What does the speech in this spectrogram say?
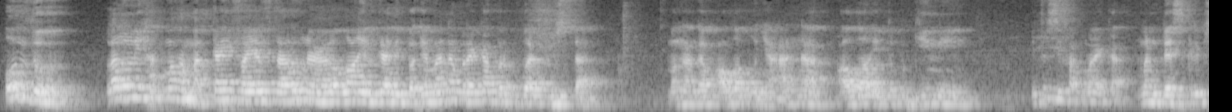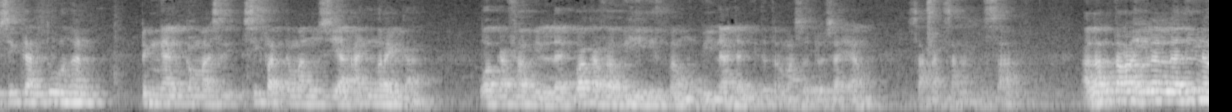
Unzur Lalu lihat Muhammad kaifa 'ala Allahil kadhib bagaimana mereka berbuat dusta. Menganggap Allah punya anak, Allah itu begini. Itu sifat mereka, mendeskripsikan Tuhan dengan sifat kemanusiaan mereka. Wa kafa billahi wa kafa bihi mubina dan itu termasuk dosa yang sangat-sangat besar. Alam tara ilal ladina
